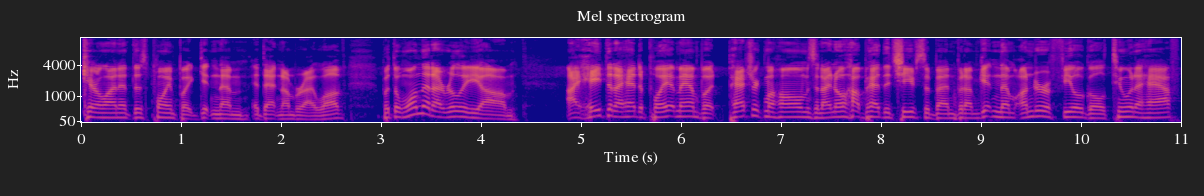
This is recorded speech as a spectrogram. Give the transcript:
Carolina at this point, but getting them at that number I love. But the one that I really. Um, I hate that I had to play it, man, but Patrick Mahomes, and I know how bad the Chiefs have been, but I'm getting them under a field goal, two and a half.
